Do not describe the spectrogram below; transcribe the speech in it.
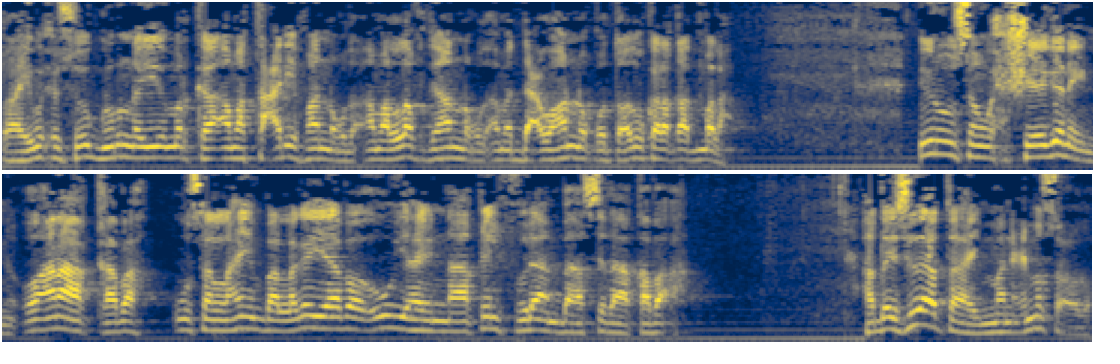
wuxuu soo guurinayo markaa ama tacriif ha noqdo ama lafdi ha noqdo ama dacwo ha noqoto aduu kala qaad ma lah inuusan wax sheeganayn oo anaa qaba uusan lahayn baa laga yaaba uu yahay naaqil fulaan baa sidaa qaba ah. Hadday tahay manci ma socdo.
